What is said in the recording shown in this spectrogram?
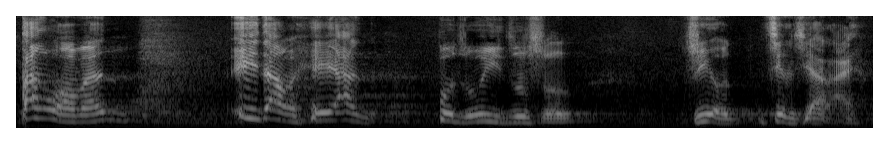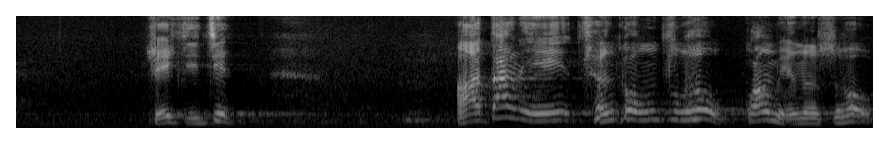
当我们遇到黑暗不如意之时，只有静下来，学习静。啊，当你成功之后，光明的时候，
